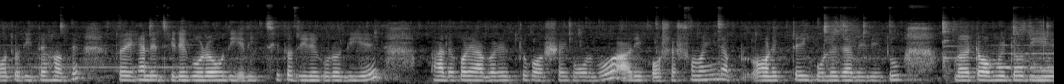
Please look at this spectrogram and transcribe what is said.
মতো দিতে হবে। তো এখানে জিরে গুঁড়োও দিয়ে দিচ্ছি। তো জিরে গুঁড়ো দিয়ে ভালো করে আবার একটু কষাই করব। আর এই কষার সময়ই না অনেকটাই গলে যাবে যেহেতু টমেটো দিয়ে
